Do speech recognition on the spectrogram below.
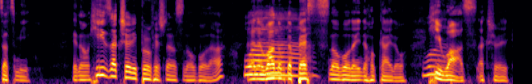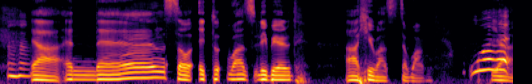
"That's me." You know, he's actually professional snowboarder. and then one of the best snowboarder in the Hokkaido. He was actually, Uh-huh. yeah. And then so it was revealed, uh, he was the one. What? Yeah,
